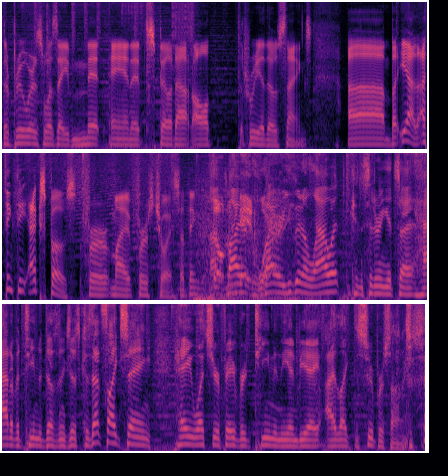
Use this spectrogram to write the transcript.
the Brewers was a mitt and it spelled out all three of those things. Uh, but yeah, I think the Expos for my first choice. I think Uh, Buyer, Buyer, are you going to allow it, considering it's a hat of a team that doesn't exist? Because that's like saying, "Hey, what's your favorite team in the NBA?" I like the Supersonics.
